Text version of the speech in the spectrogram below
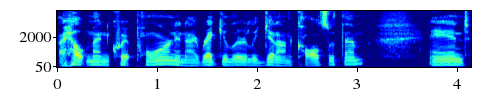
I help men quit porn, and I regularly get on calls with them. And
